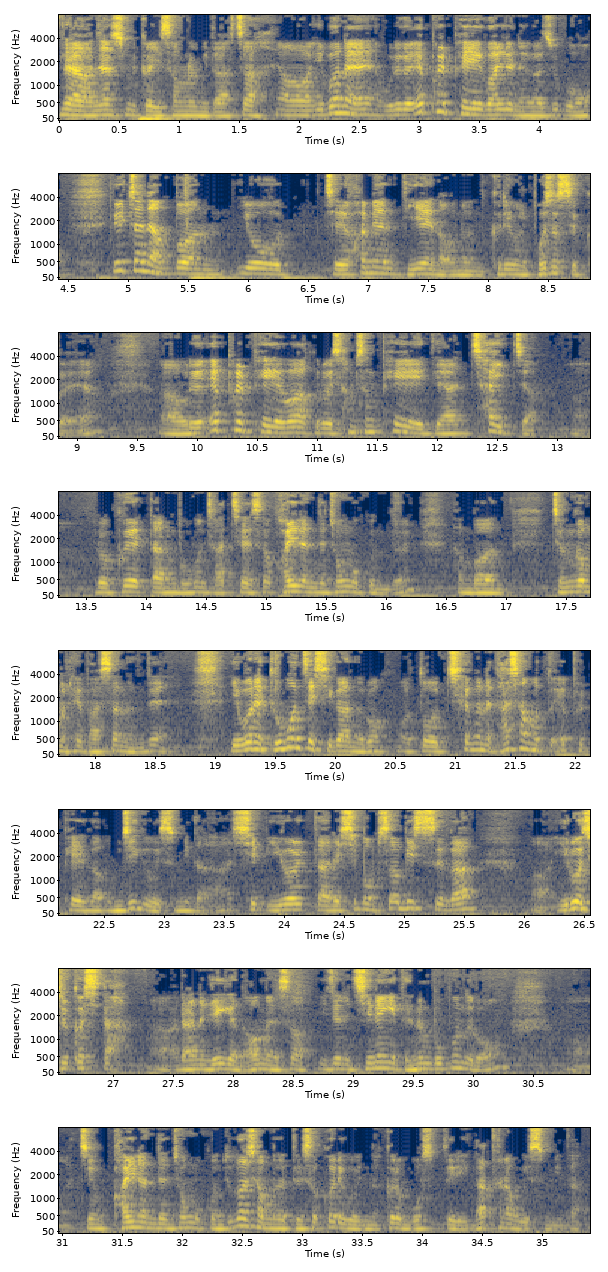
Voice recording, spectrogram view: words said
네 안녕하십니까. 이성로입니다. 자 어, 이번에 우리가 애플페이 관련해 가지고 일전에 한번 요 제 화면 뒤에 나오는 그림을 보셨을 거예요. 어, 우리가 애플페이와 그리고 삼성페이에 대한 차이점 어, 그리고 그에 따른 부분 자체에서 관련된 종목군들 한번 점검을 해 봤었는데 이번에 두 번째 시간으로 어, 또 최근에 다시 한번 또 애플페이가 움직이고 있습니다. 12월 달에 시범 서비스가 어, 이루어질 것이다 라는 얘기가 나오면서 이제는 진행이 되는 부분으로 어, 지금 관련된 종목군 또다시 한 번 더 들썩거리고 있는 그런 모습들이 나타나고 있습니다.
